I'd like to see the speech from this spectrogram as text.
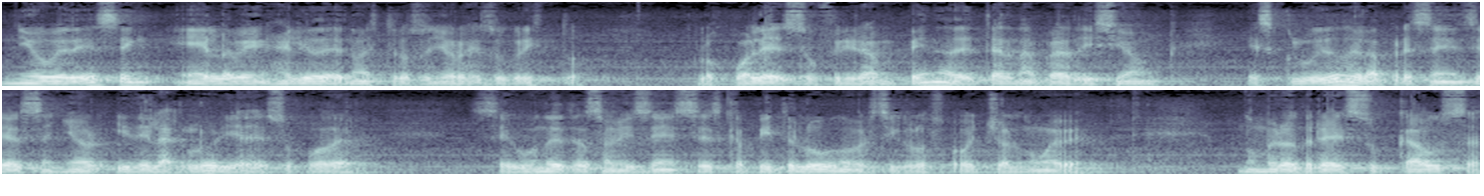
ni obedecen el Evangelio de nuestro Señor Jesucristo, los cuales sufrirán pena de eterna perdición, excluidos de la presencia del Señor y de la gloria de su poder. Segundo de Tesalonicenses capítulo 1 versículos 8 al 9. Número 3, su causa.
